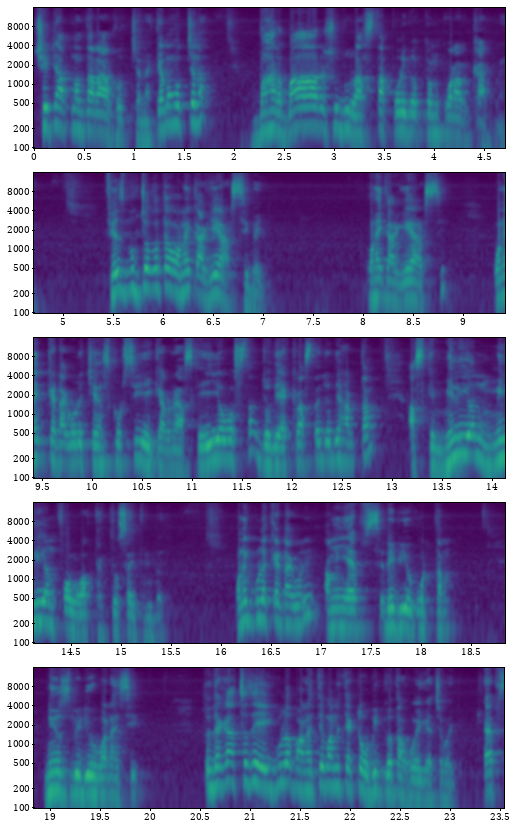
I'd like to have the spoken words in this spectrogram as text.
সেটা আপনার দ্বারা আর হচ্ছে না। কেন হচ্ছে না? বারবার শুধু রাস্তা পরিবর্তন করার কারণে। ফেসবুক জগতে অনেক আগে আসছি ভাই। অনেক আগে আসছি। অনেক ক্যাটাগরি চেঞ্জ করছি, এই কারণে আজকে এই অবস্থা। যদি এক রাস্তায় যদি হাঁটতাম, আজকে মিলিয়ন মিলিয়ন ফলোয়ার থাকতো সাইফুল ভাই। অনেকগুলো ক্যাটাগরি আমি অ্যাপস রিভিউ করতাম। নিউজ ভিডিও বানাইছি। তো দেখা যাচ্ছে যে এইগুলো বানাইতে বানাইতে একটা অভিজ্ঞতা হয়ে গেছে ভাই। অ্যাপস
